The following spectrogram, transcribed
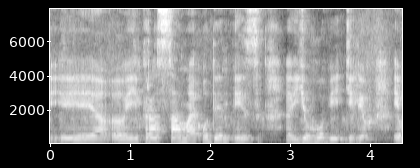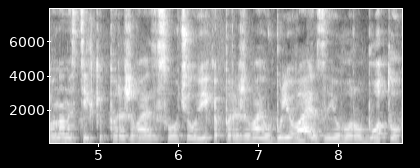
І е, якраз саме один із його відділів. І вона настільки переживає за свого чоловіка, переживає, вболіває за його роботу.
